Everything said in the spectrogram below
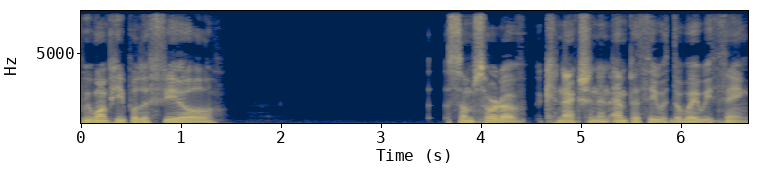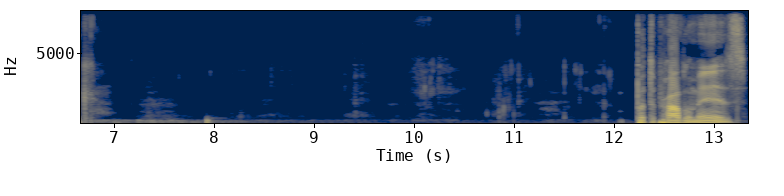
We want people to feel some sort of connection and empathy with the way we think. But the problem is,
